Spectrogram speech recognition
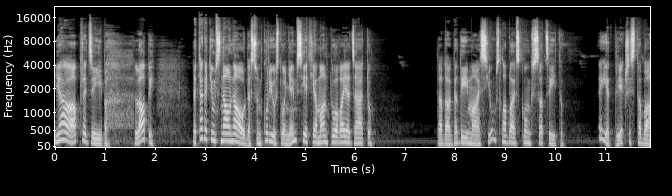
Jā, apredzība, labi, bet tagad jums nav naudas, un kur jūs to ņemsiet, ja man to vajadzētu? Tādā gadījumā es jums, labais kungs, sacītu: ejiet priekšistabā,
